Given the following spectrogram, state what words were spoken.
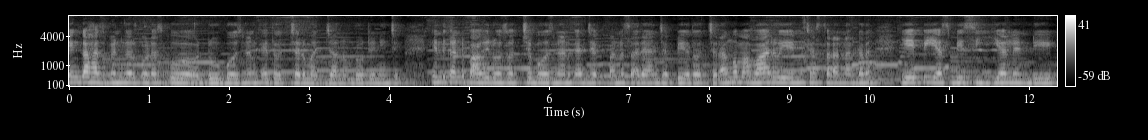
ఇంకా హస్బెండ్ గారు కూడా స్కూ భోజనానికి అయితే వచ్చారు మధ్యాహ్నం డ్యూటీ నుంచి. ఎందుకంటే బావి రోజు వచ్చే భోజనానికి అని చెప్పాను సరే అని చెప్పి ఏదో వచ్చారు. అంగో మా వారు ఏమి చేస్తారన్నారు కదా ఏపీఎస్బిసిఎల్ అండి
